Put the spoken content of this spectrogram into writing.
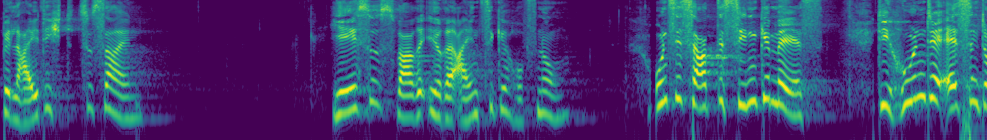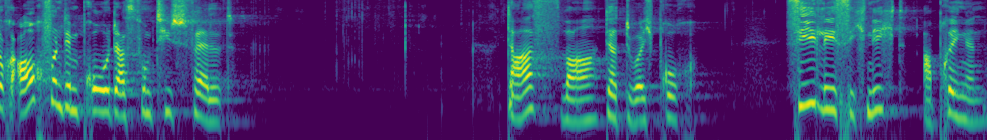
beleidigt zu sein. Jesus war ihre einzige Hoffnung. Und sie sagte sinngemäß, die Hunde essen doch auch von dem Brot, das vom Tisch fällt. Das war der Durchbruch. Sie ließ sich nicht abbringen.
